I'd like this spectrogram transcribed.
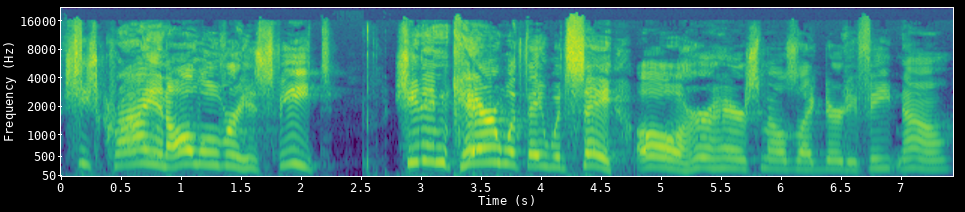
she's crying all over his feet. She didn't care what they would say. Oh, her hair smells like dirty feet now.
